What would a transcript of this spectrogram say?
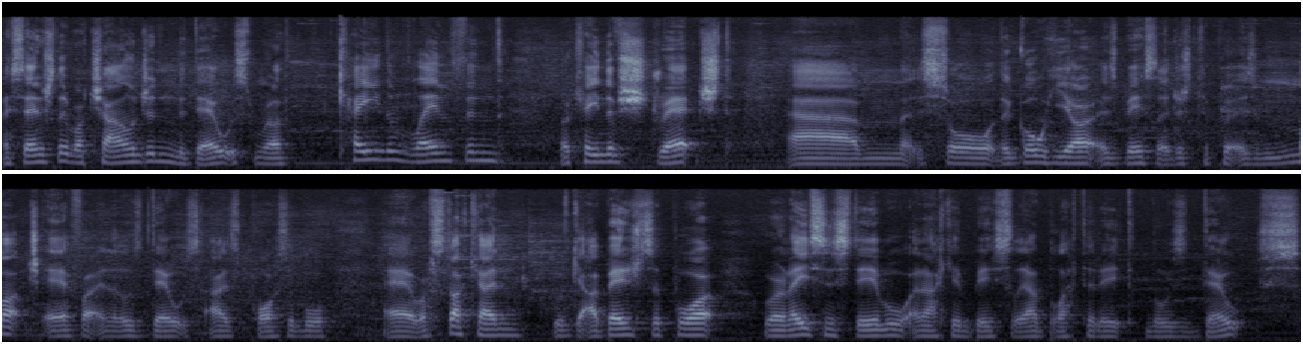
Essentially, we're challenging the delts, we're kind of lengthened, we're kind of stretched. Um, so the goal here is basically just to put as much effort into those delts as possible. Uh, we're stuck in, we've got a bench support, we're nice and stable and I can basically obliterate those delts.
